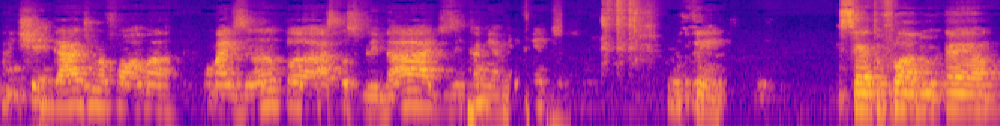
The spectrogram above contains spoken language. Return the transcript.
a enxergar de uma forma mais ampla as possibilidades, encaminhamentos Certo, Flávio. É,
